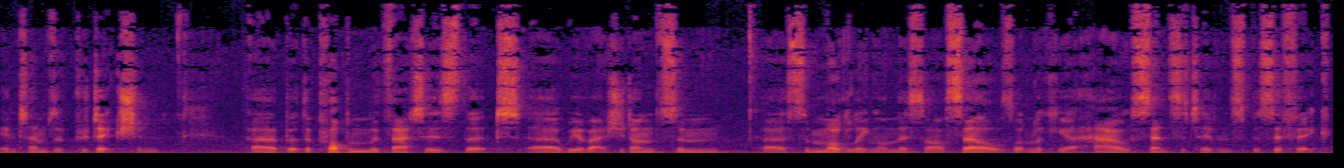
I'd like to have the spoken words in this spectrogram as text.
in terms of prediction. Uh, but the problem with that is that uh, we have actually done some some modelling on this ourselves, on looking at how sensitive and specific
